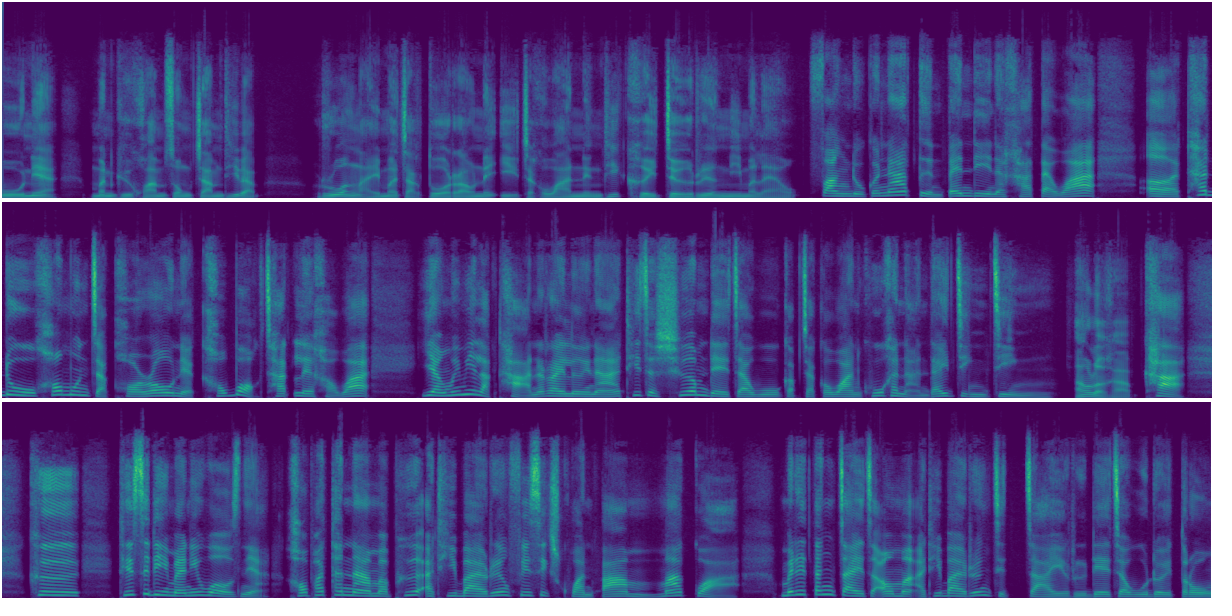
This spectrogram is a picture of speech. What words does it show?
วูเนี่ย มันคือความทรงจำที่แบบร่วงไหลมาจากตัวเราในอีกจักรวาลหนึ่งที่เคยเจอเรื่องนี้มาแล้ว ฟังดูก็น่าตื่นเต้นดีนะคะ แต่ว่าเอ่อถ้าดูข้อมูลจาก Coral เนี่ยเขาบอกชัดเลยค่ะว่า ยังไม่มีหลักฐานอะไรเลยนะ ที่จะเชื่อมเดจาวูกับจักรวาลคู่ขนานได้จริง ๆ เอ้าเหรอครับ ค่ะ คือทฤษฎี Many Worlds เนี่ยเขาพัฒนามาเพื่ออธิบายเรื่องฟิสิกส์ควอนตัมมากกว่า ไม่ได้ตั้งใจจะเอามาอธิบายเรื่องจิตใจ หรือเดจาวูโดยตรง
